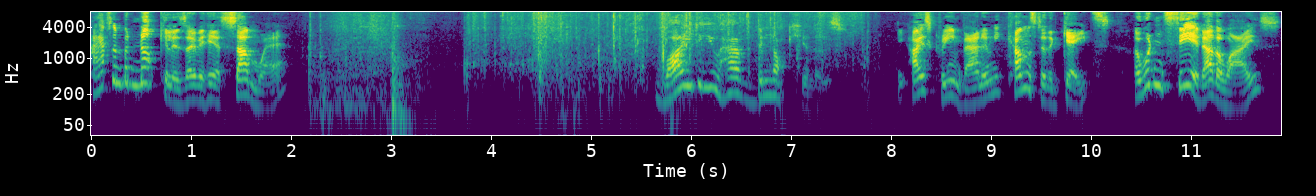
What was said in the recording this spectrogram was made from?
I have some binoculars over here somewhere. Why do you have binoculars? The ice cream van only comes to the gates. I wouldn't see it otherwise.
